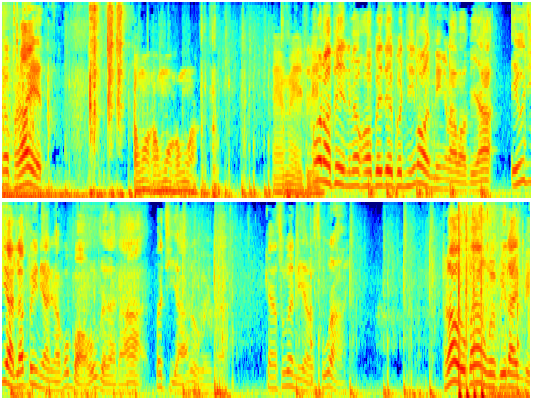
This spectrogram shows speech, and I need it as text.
ဗျာရဲ့ခေါင်းမခေါင်းမခေါင်းမအဲမဲလေဟောတော့ဖြစ်နေမှာခေါ်ပေးတဲ့ဘုံကြီးမောင်မင်္ဂလာပါဗျာအေဦးကြီးကလက်ပိတ်နေရတယ်မဟုတ်ပါဘူးဗျာဒါပတ်ချီရတော့ပဲဗျာကန်ဆိုးတဲ့နေရာတော့ဆိုးတာဘရာကိုပန်းအောင်ဝယ်ပေးလိုက်ပြီ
